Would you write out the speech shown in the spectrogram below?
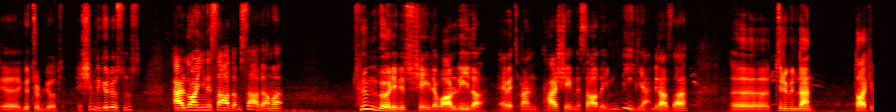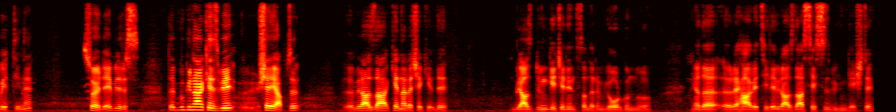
e, götürülüyordu. E şimdi görüyorsunuz Erdoğan yine sağda mı sağda ama tüm böyle bir şeyle varlığıyla evet ben her şeyimle sağdayım değil yani biraz daha e, tribünden takip ettiğini söyleyebiliriz. Tabii bugün herkes bir şey yaptı. E, biraz daha kenara çekildi. Biraz dün gecenin sanırım yorgunluğu ya da e, rehavetiyle biraz daha sessiz bir gün geçti.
